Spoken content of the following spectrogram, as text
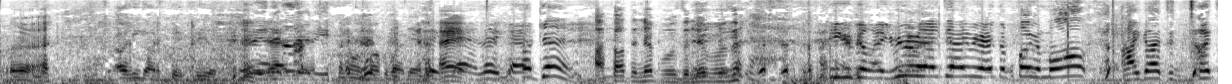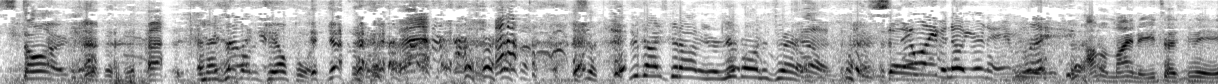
right. Oh, he got a quick feel. Yeah. We don't talk about that. Hey, Again, I felt the nipples. The nipples. You could be like, remember that day we were at the fucking mall? I got the Dutch star. and then he'll go to jail for it. you guys get out of here. You're going to jail. They So won't even know your name. Like, I'm a minor. You touch me.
